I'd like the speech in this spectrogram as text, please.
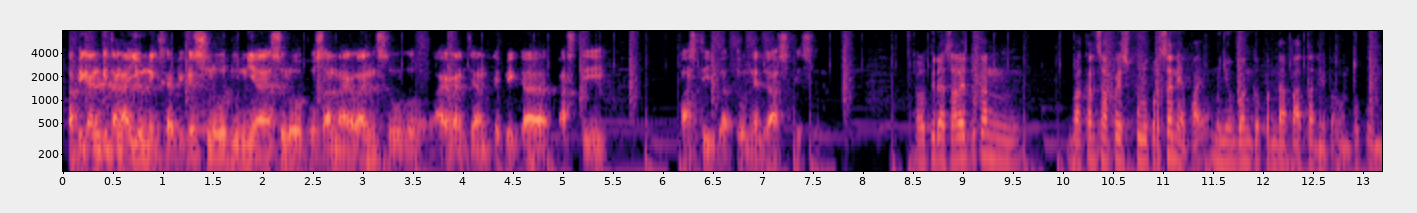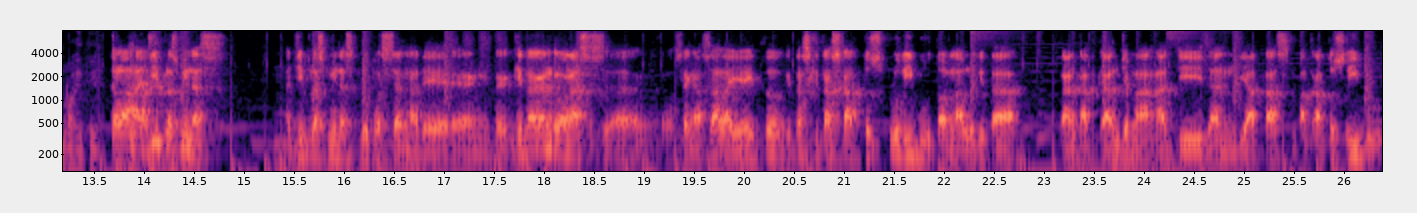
Tapi kan kita nggak unik, saya pikir seluruh dunia, seluruh perusahaan airline, seluruh airline yang TPK pasti pasti juga turunnya drastis. Kalau tidak salah itu kan bahkan sampai 10% ya Pak, menyumbang ke pendapatan ya Pak untuk umroh itu ya? Kalau haji plus minus. Haji plus minus 10 persen ada yang kita kan kalau nggak eh, kalau saya nggak salah ya itu kita sekitar 110 ribu tahun lalu kita berangkatkan jemaah haji dan di atas 400 ribu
